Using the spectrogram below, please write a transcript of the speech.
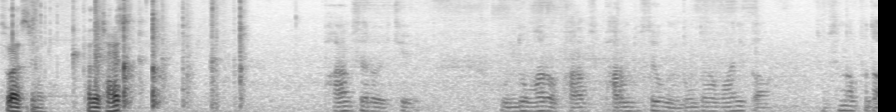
수고하셨습니다. 다들 잘했어. 바람 쐬러 이렇게 운동하러 바람 바람도 쐬고 운동도 하고 하니까 좀 생각보다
